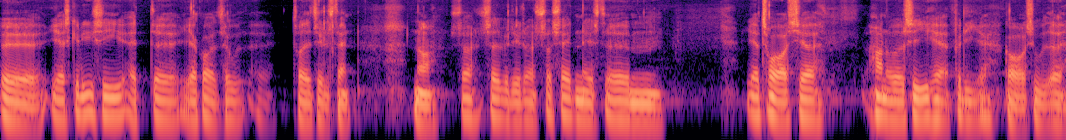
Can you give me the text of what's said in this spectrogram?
øh, jeg skal lige sige, at øh, jeg går altså ud af tredje tilstand. Nå, så sad vi lidt, og så sagde den næste, øh, jeg tror også, jeg har noget at sige her, fordi jeg går også ud af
